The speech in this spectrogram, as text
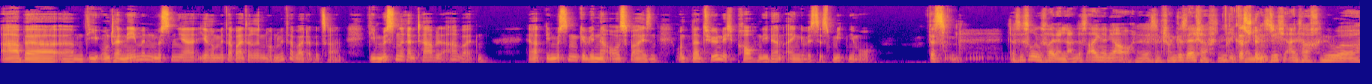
Aber ähm, die Unternehmen müssen ja ihre Mitarbeiterinnen und Mitarbeiter bezahlen. Die müssen rentabel arbeiten. Ja, die müssen Gewinne ausweisen. Und natürlich brauchen die dann ein gewisses Mietniveau. Das das ist übrigens bei den Landeseigenen ja auch. Ne? Das sind schon Gesellschaften, die das können jetzt nicht einfach nur,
